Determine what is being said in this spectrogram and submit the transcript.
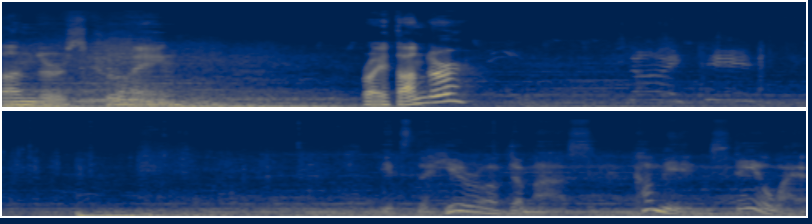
Thunder's crying. Right, Thunder? It's the hero of Damas. Come in, stay a while.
